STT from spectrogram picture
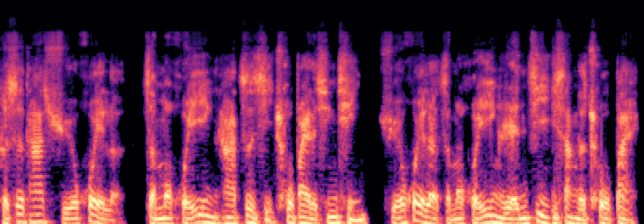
可是他学会了。怎么回应他自己挫败的心情？学会了怎么回应人际上的挫败，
